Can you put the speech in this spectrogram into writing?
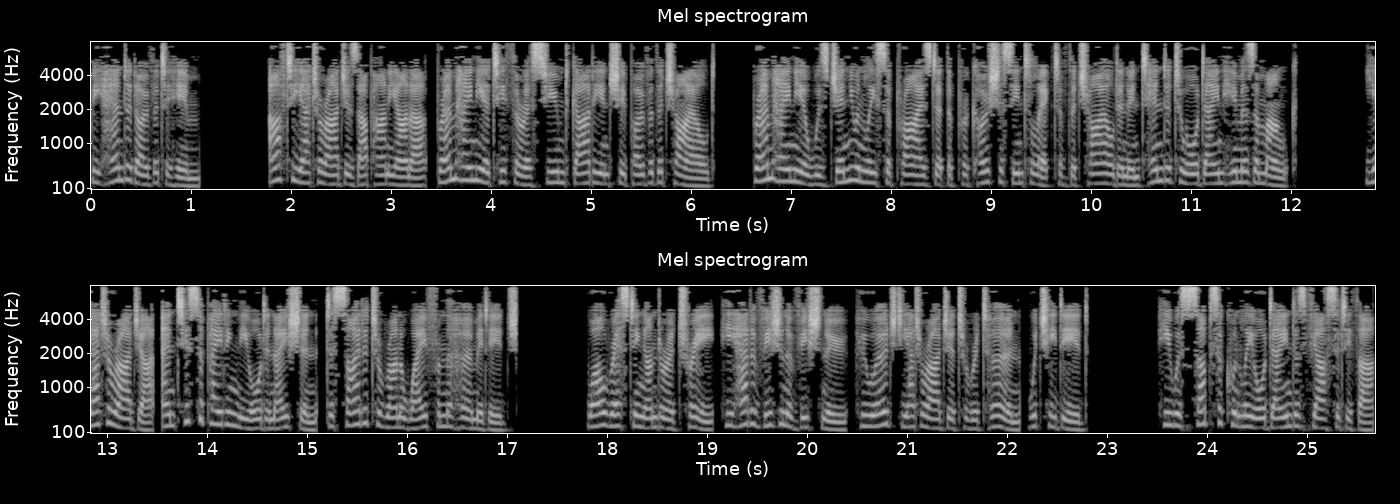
be handed over to him. After Yataraja's upanayana, Brahmania Tirtha assumed guardianship over the child. Brahmania was genuinely surprised at the precocious intellect of the child and intended to ordain him as a monk. Yataraja, anticipating the ordination, decided to run away from the hermitage. While resting under a tree, he had a vision of Vishnu, who urged Yataraja to return, which he did. He was subsequently ordained as Vyasatirtha.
